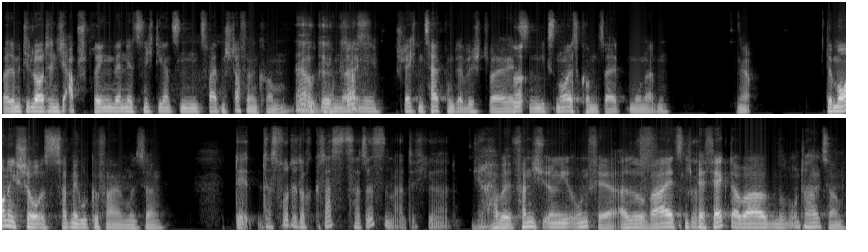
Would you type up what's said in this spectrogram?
weil damit die Leute nicht abspringen, wenn jetzt nicht die ganzen zweiten Staffeln kommen. Ja, Also okay, die haben da krass. irgendwie einen schlechten Zeitpunkt erwischt, weil jetzt nichts Neues kommt seit Monaten. Ja. The Morning Show ist, hat mir gut gefallen, muss ich sagen. Der, das wurde doch krass zerrissen, hatte ich gehört. Ja, aber fand ich irgendwie unfair. Also war jetzt nicht Ja. perfekt, aber unterhaltsam.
